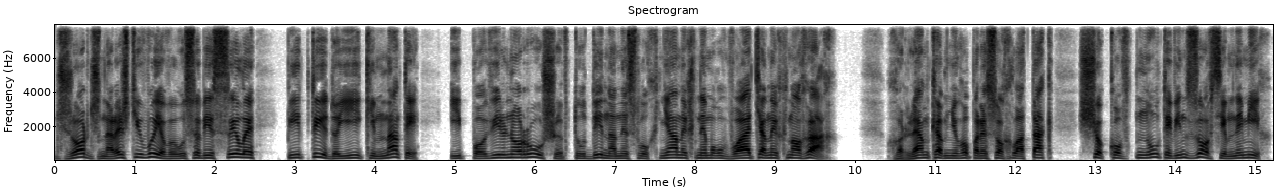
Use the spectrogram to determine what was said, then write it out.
Джордж нарешті виявив у собі сили піти до її кімнати і повільно рушив туди на неслухняних, немов ватяних ногах. Горлянка в нього пересохла так, що ковтнути він зовсім не міг.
